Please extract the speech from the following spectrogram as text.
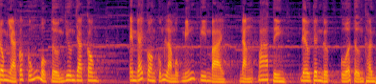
Trong nhà có cúng một tượng dương gia công. Em gái con cũng là một miếng kim bài Nặng ba tiền Đeo trên ngực của tượng thần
